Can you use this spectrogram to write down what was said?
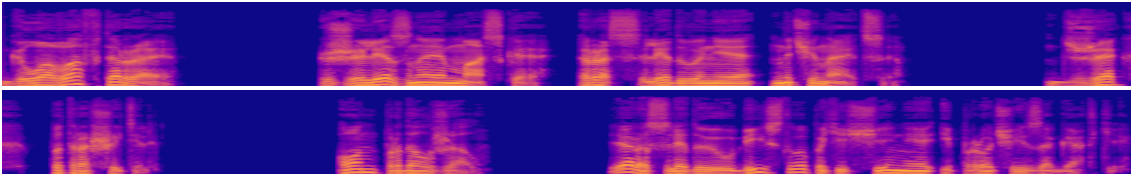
Глава вторая. Железная маска. Расследование начинается. Джек — потрошитель. Он продолжал. Я расследую убийства, похищения и прочие загадки.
